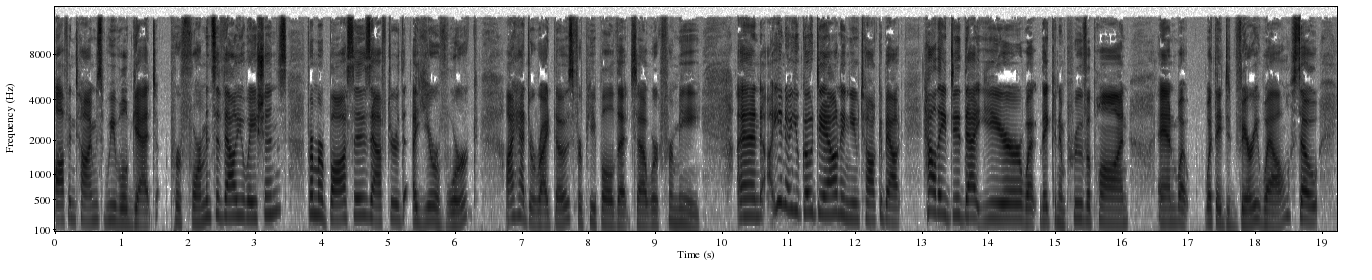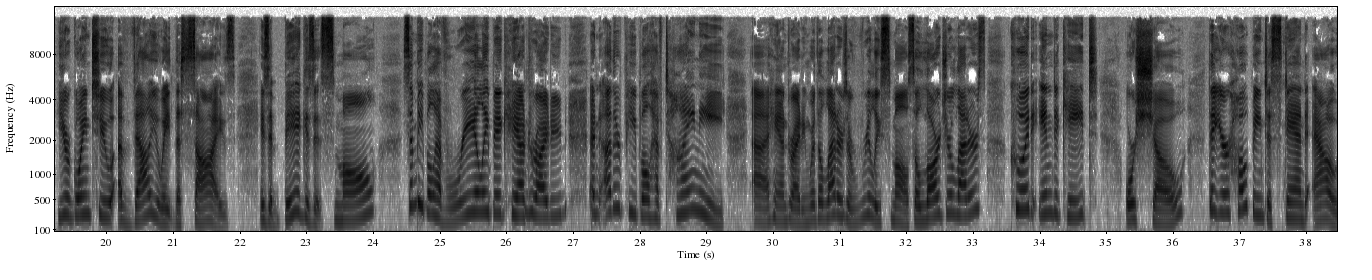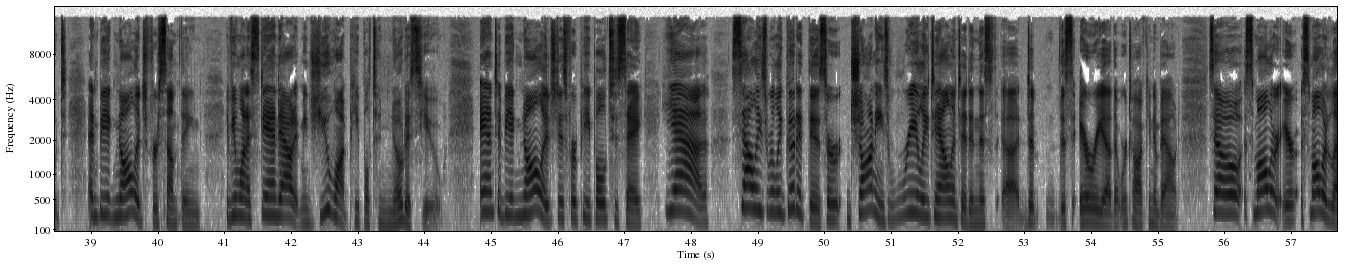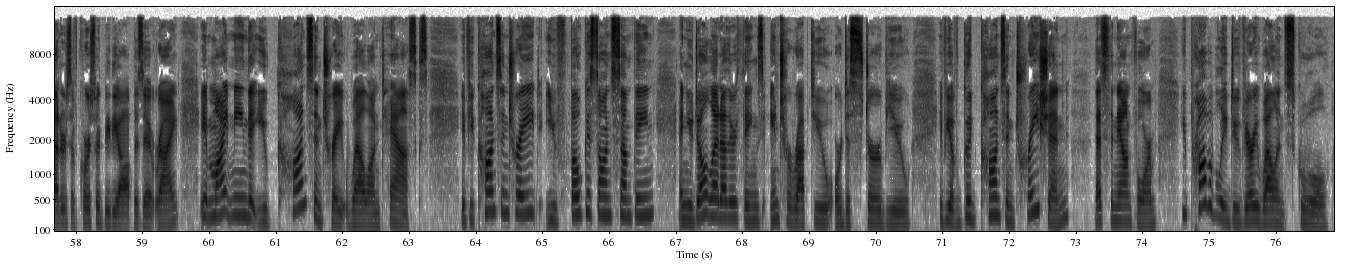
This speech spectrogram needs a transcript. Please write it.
Oftentimes, we will get performance evaluations from our bosses after a year of work. I had to write those for people that uh, work for me. And, uh, you know, you go down and you talk about how they did that year, what they can improve upon, and what what they did very well. So you're going to evaluate the size. Is it big? Is it small? Some people have really big handwriting, and other people have tiny uh, handwriting where the letters are really small. So, larger letters could indicate or show that you're hoping to stand out and be acknowledged for something. If you want to stand out, it means you want people to notice you. And to be acknowledged is for people to say, yeah, Sally's really good at this, or Johnny's really talented in this uh, this area that we're talking about. So smaller smaller letters, of course, would be the opposite, right? It might mean that you concentrate well on tasks. If you concentrate, you focus on something, and you don't let other things interrupt you or disturb you. If you have good concentration, that's the noun form, you probably do very well in school.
